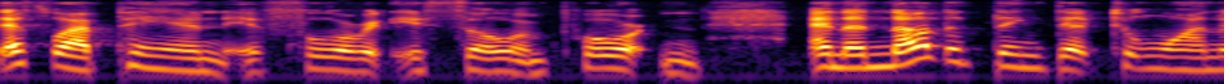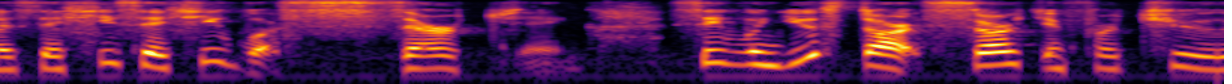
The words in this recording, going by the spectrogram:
That's why paying it forward is so important. And another thing that Tawana said, she said she was searching. See, when you start searching for truth,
